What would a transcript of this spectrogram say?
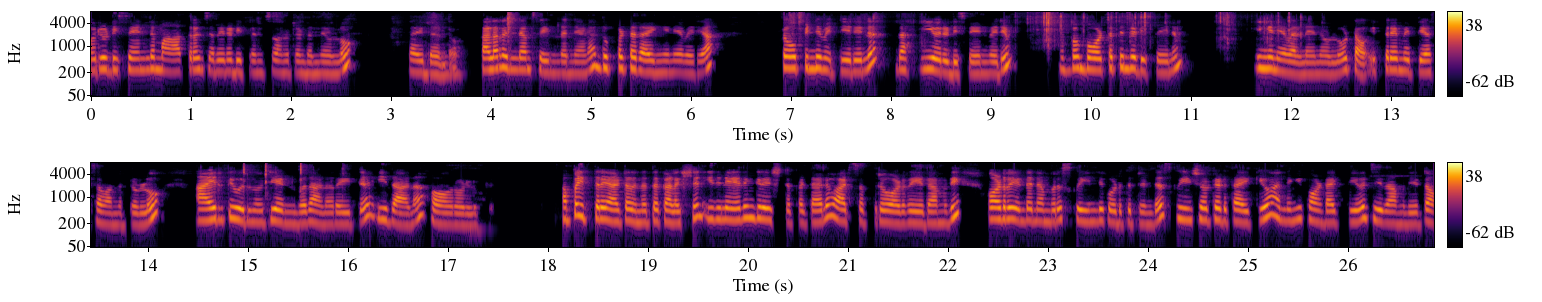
ഒരു ഡിസൈനിൽ മാത്രം ചെറിയൊരു ഡിഫറൻസ് വന്നിട്ടുണ്ടെന്നേ ഉള്ളൂ. ഇതുണ്ടോ കളർ എല്ലാം സെയിം തന്നെയാണ്. ദുപ്പട്ട ഇതാ ഇങ്ങനെയാ വരിക. ടോപ്പിന്റെ മെറ്റീരിയൽ ദാ ഈ ഒരു ഡിസൈൻ വരും. ഇപ്പം ബോട്ടത്തിന്റെ ഡിസൈനും ഇങ്ങനെയാ വരണേന്നുള്ളൂ കേട്ടോ. ഇത്രയും വ്യത്യാസം വന്നിട്ടുള്ളൂ. ആയിരത്തി ഒരുന്നൂറ്റി എൺപതാണ് റേറ്റ് ഇതാണ് ഓവറോൾ ലുക്ക് അപ്പൊ ഇത്രയാട്ടോ ഇന്നത്തെ കളക്ഷൻ ഇതിൽ ഏതെങ്കിലും ഇഷ്ടപ്പെട്ടാൽ വാട്സപ്പ് ത്രൂ ഓർഡർ ചെയ്താൽ മതി. ഓർഡർ ചെയ്യേണ്ട നമ്പർ സ്ക്രീനിൽ കൊടുത്തിട്ടുണ്ട്. സ്ക്രീൻഷോട്ട് എടുത്ത് അയക്കുകയോ അല്ലെങ്കിൽ കോൺടാക്ട് ചെയ്യുകയോ ചെയ്താൽ മതി കേട്ടോ.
